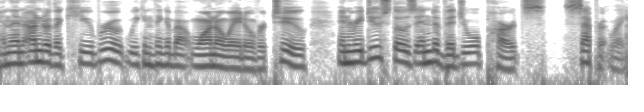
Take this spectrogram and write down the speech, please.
and then under the cube root, we can think about 108 over 2 and reduce those individual parts separately.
